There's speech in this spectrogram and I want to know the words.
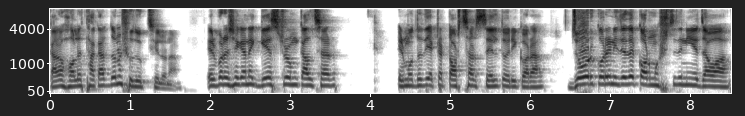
কারও হলে থাকার জন্য সুযোগ ছিল না। এরপরে সেখানে গেস্ট রুম কালচার এর মধ্যে দিয়ে একটা টর্চার সেল তৈরি করা, জোর করে নিজেদের কর্মসূচিতে নিয়ে যাওয়া।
